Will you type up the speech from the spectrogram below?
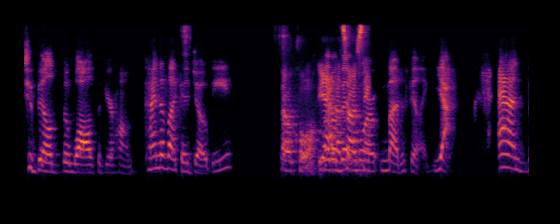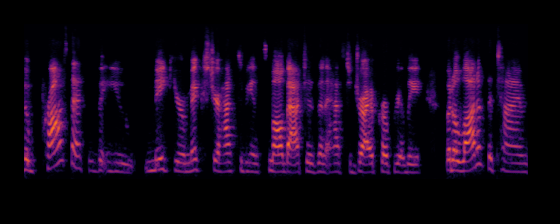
to build the walls of your home, kind of like adobe. So cool. Yeah, that's more mud feeling. Yeah. And the process that you make your mixture has to be in small batches and it has to dry appropriately. But a lot of the time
